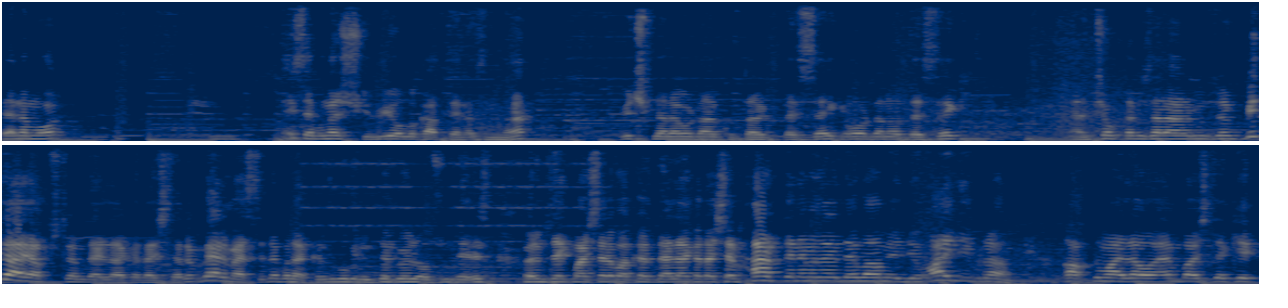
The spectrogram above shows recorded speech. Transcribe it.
Tane mor. Neyse buna şükür bir yolluk attı en azından. 3 bin lira buradan kurtarıp desek, oradan o desek. Yani çok da bir zararımız yok. Bir daha yapıştıralım değerli arkadaşlarım. Vermezse de bırakırız. Bugünlük de böyle olsun deriz. Önümüzdeki maçlara bakarız değerli arkadaşlarım. Harp denemelere devam ediyor. Haydi İbrahim. Aklım hala o en baştaki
